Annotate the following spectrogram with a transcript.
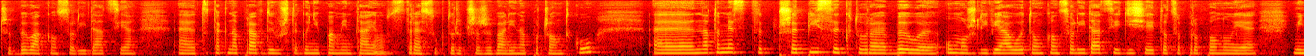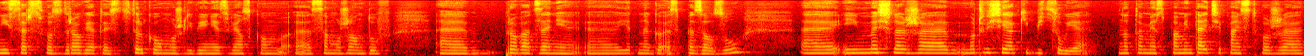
czy była konsolidacja, e, to tak naprawdę już tego nie pamiętają, stresu, który przeżywali na początku. E, Natomiast przepisy, które były, umożliwiały tą konsolidację, dzisiaj to, co proponuje Ministerstwo Zdrowia, to jest tylko umożliwienie związkom e, samorządów prowadzenie jednego SPZOZ-u. I myślę, że oczywiście ja kibicuję. Natomiast pamiętajcie Państwo, że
